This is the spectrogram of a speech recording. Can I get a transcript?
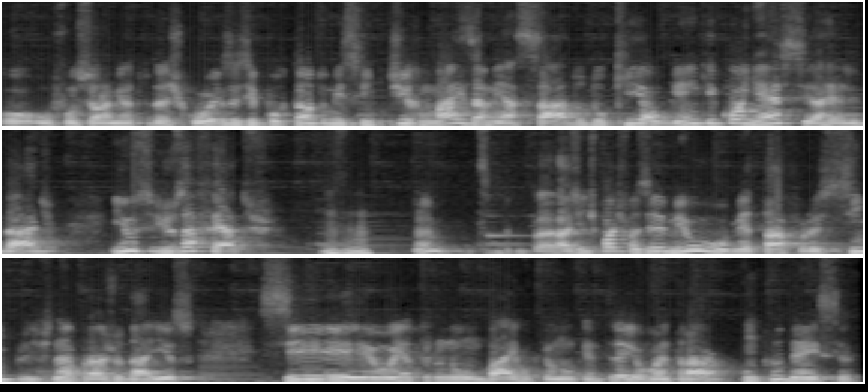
o, o, funcionamento das coisas e, portanto, me sentir mais ameaçado do que alguém que conhece a realidade e os, e os afetos. Uhum. Né? A gente pode fazer mil metáforas simples né, para ajudar isso. Se eu entro num bairro que eu nunca entrei, eu vou entrar com prudência.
